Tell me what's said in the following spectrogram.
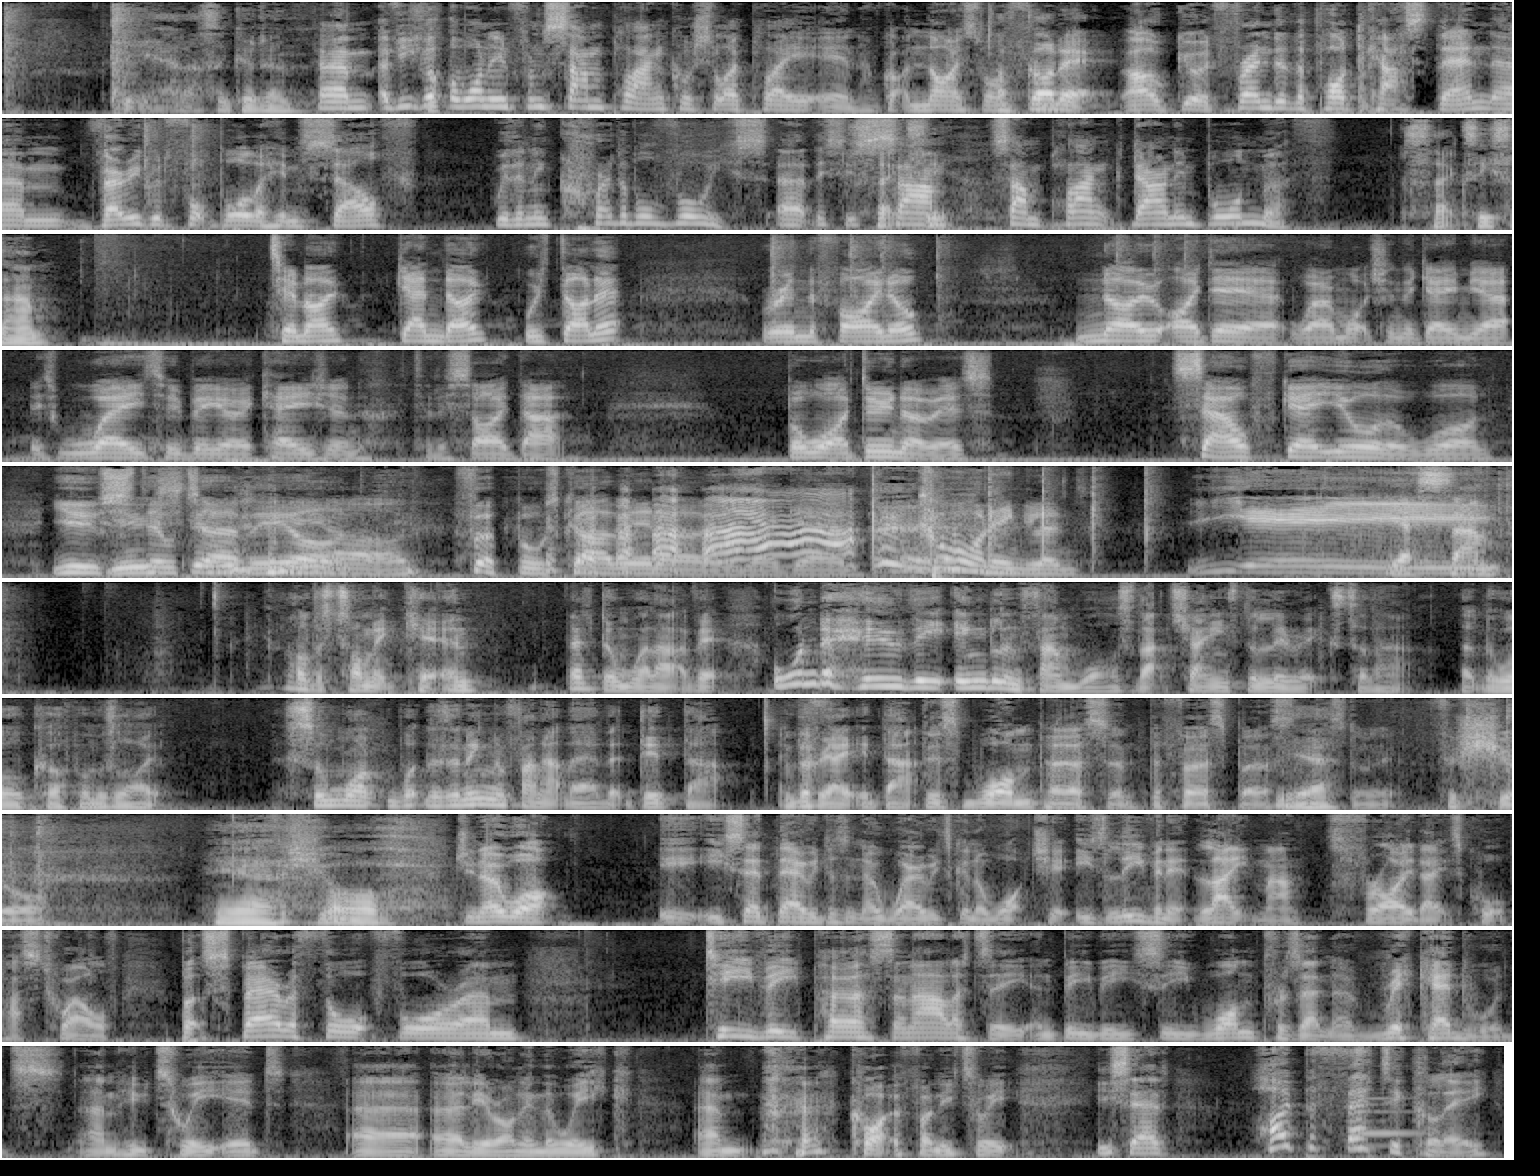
Yeah, that's a good one. Um, have you got the one in from Sam Plank, or shall I play it in? I've got a nice one. I've from- got it. Oh, good. Friend of the podcast, then. Um, very good footballer himself, with an incredible voice. Uh, this is Sexy. Sam Sam Plank down in Bournemouth. Sexy Sam. Timo, Gendo, we've done it. We're in the final. No idea where I'm watching the game yet. It's way too big an occasion to decide that. But what I do know is Southgate, you're the one. You, still, turn me on. Football's coming home again. Come on, England. Yeah. Yes, Sam. Good old atomic kitten. They've done well out of it. I wonder who the England fan was that changed the lyrics to that at the World Cup and was like, someone. What, there's an England fan out there that did that and The- created that. This one person, the first person Yeah. that's done it for sure. yeah, for Sure. Oh. Do you know what? He, he said there he doesn't know where he's going to watch it. He's leaving it late, man. It's Friday. It's quarter past twelve. But spare a thought for um, TV personality and BBC One presenter Rick Edwards, um, who tweeted uh, earlier on in the week. Um, quite a funny tweet. He said, hypothetically,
